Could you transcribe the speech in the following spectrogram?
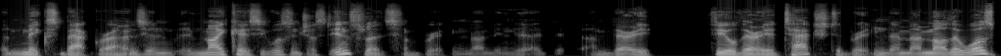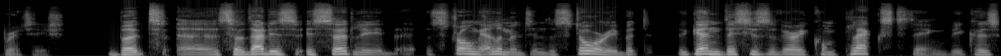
mixed backgrounds. And in my case, it wasn't just influence from Britain. I mean, uh, I'm very feel very attached to Britain, and my mother was British. But uh, so that is, is certainly a strong element in the story. But again, this is a very complex thing because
